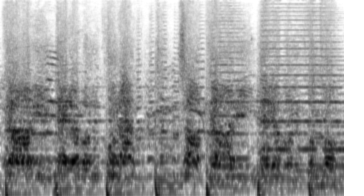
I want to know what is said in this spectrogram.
별이 내려보는 고난 저 별이 내려보는 고통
